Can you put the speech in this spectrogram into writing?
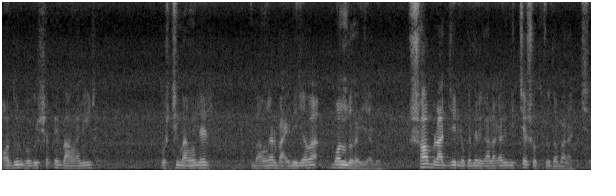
অদূর ভবিষ্যতে বাঙালির, পশ্চিমবাংলের, বাংলার বাইরে যাওয়া বন্ধ হয়ে যাবে। সব রাজ্যের লোকেদের গালাগালি দিচ্ছে, শত্রুতা বাড়াচ্ছে।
